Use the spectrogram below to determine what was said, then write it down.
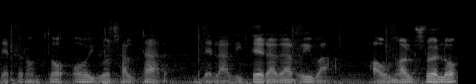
De pronto oigo saltar de la litera de arriba a uno al suelo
